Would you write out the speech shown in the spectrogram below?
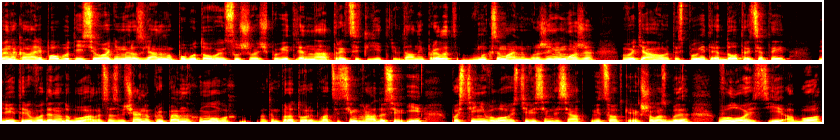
Ви на каналі Побут і сьогодні ми розглянемо побутовий осушувач повітря на 30 літрів. Даний прилад в максимальному режимі може витягувати з повітря до 30 літрів води на добу, але це звичайно при певних умовах температури 27 градусів і постійній вологості 80%. Якщо у вас буде вологість і або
